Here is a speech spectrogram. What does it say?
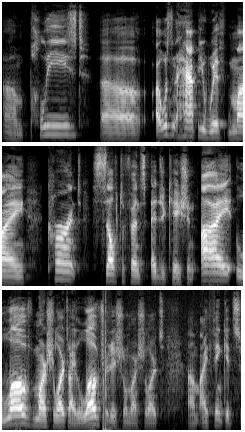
um, pleased uh, I wasn't happy with my current self defense education. I love martial arts. I love traditional martial arts. Um, I think it's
